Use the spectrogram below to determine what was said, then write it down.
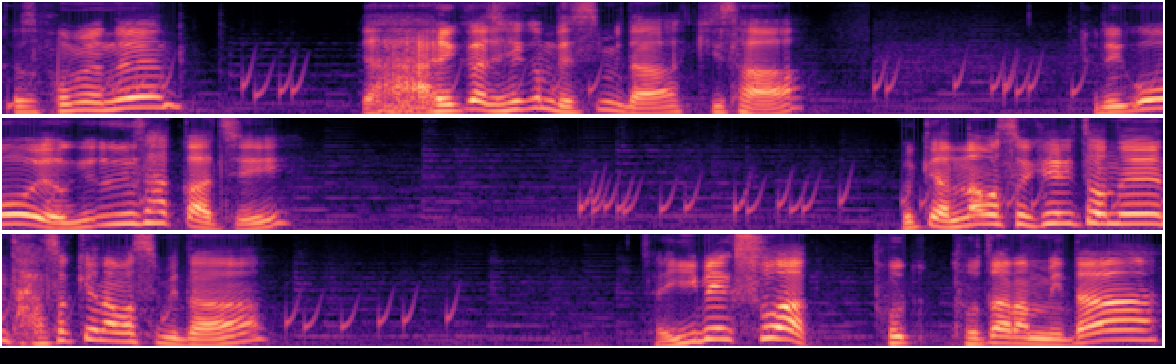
그래서 보면은 야 여기까지 해금됐습니다. 기사. 그리고 여기 의사까지. 몇개안 남았어요. 캐릭터는 다섯 개 남았습니다. 자 200 수학 도, 도달합니다.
